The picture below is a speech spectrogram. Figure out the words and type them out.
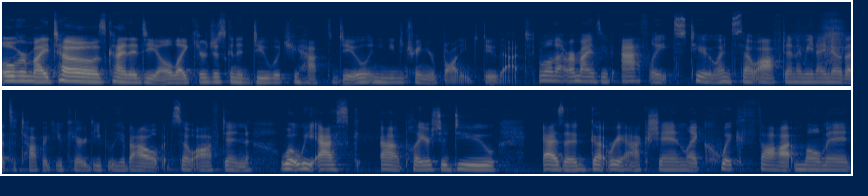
over my toes kind of deal. Like you're just gonna do what you have to do, and you need to train your body to do that. Well, that reminds me of athletes too. And so often, I mean, I know that's a topic you care deeply about, but so often what we ask uh, players to do as a gut reaction, like quick thought moment,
